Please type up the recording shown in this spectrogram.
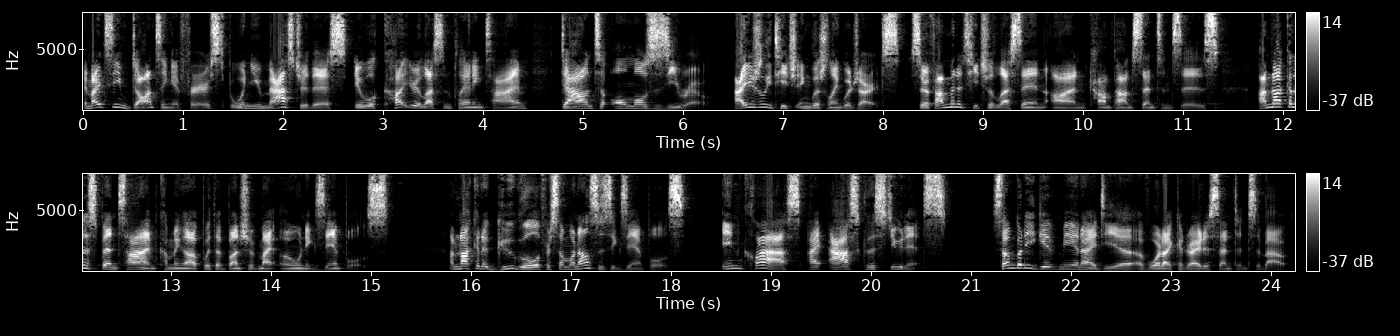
It might seem daunting at first, but when you master this, it will cut your lesson planning time down to almost zero. I usually teach English language arts, so if I'm going to teach a lesson on compound sentences, I'm not going to spend time coming up with a bunch of my own examples. I'm not going to Google for someone else's examples. In class, I ask the students, somebody give me an idea of what I could write a sentence about.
